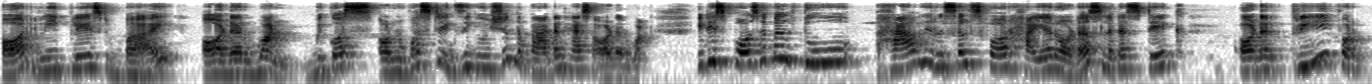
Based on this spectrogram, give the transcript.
are replaced by order 1 because on first execution the pattern has order 1. It is possible to have the results for higher orders. Let us take order 3 for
